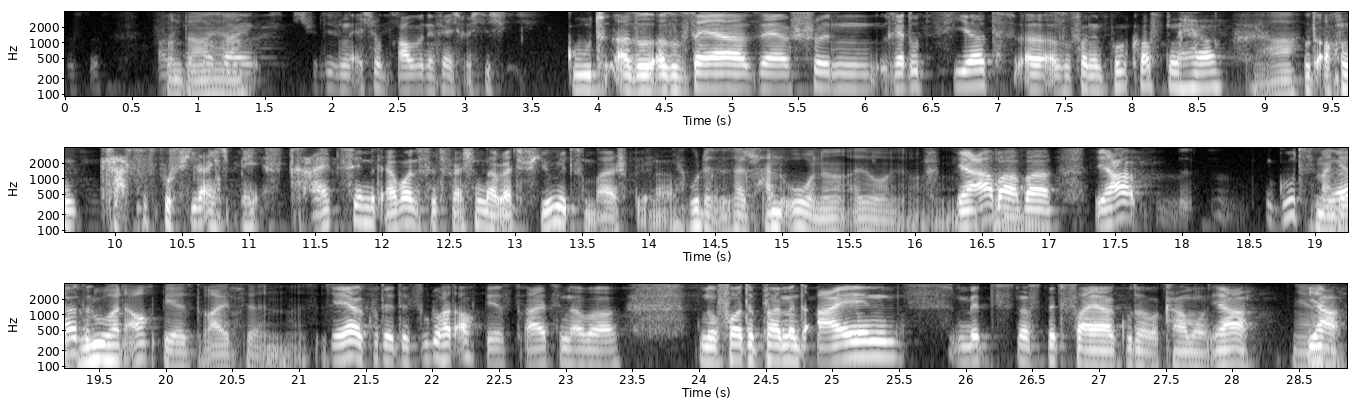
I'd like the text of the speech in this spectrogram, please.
Aber Von ich muss auch daher. sagen, ich finde diesen Echo Bravo, den finde ich richtig gut. Also, also sehr, sehr schön reduziert, äh, also von den Punktkosten her. Ja, Und auch ein krasses Profil, eigentlich BS13 mit Airborne Infiltration, der Red Fury zum Beispiel. Ne? ja gut, das ist halt Pan-O, ne? Also, Ja, aber, aber, ja, gut. Ich meine, ja, der Zulu hat auch BS13. Das ist, Ja, ja, gut, der, der Zulu hat auch BS13, aber nur vor Deployment 1 mit einer Spitfire, gut, aber Camo, ja, Ja. ja,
